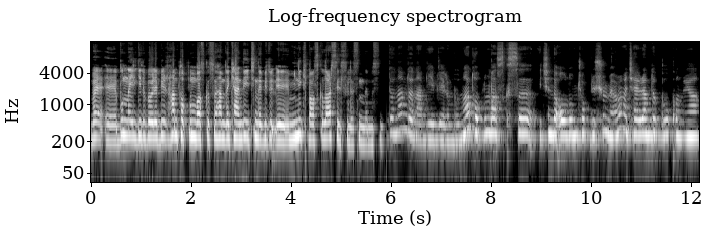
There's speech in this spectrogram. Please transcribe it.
Ve e, bununla ilgili böyle bir hem toplum baskısı hem de kendi içinde bir e, minik baskılar silsilesinde misin? Dönem dönem diyebilirim buna. Toplum baskısı içinde olduğumu çok düşünmüyorum ama çevremde bu konuya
